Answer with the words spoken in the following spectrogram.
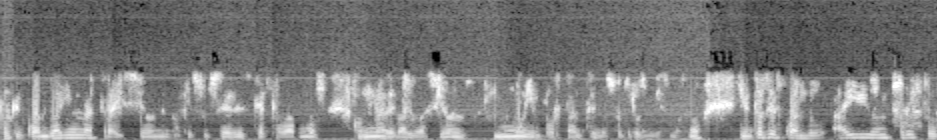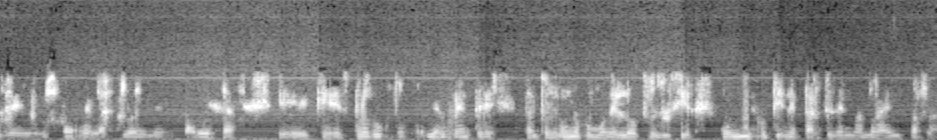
porque cuando hay una traición, lo que sucede es que acabamos con una devaluación muy importante nosotros mismos, ¿no? Y entonces cuando hay un fruto de esta relación de pareja eh, que es producto, obviamente, tanto de uno como del otro, es decir, un hijo tiene parte de mamá y papá.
